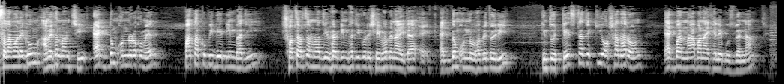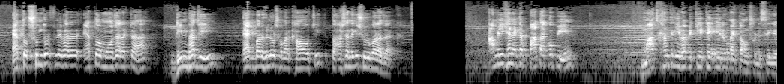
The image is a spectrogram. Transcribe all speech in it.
আসসালামু আলাইকুম। আমি এখন মানছি একদম অন্য রকমের পাতাকপি দিয়ে ডিম ভাজি। সচরাচর আমরা যেভাবে ডিম ভাজি করি, সেইভাবে না, এটা এক- একদম অন্যভাবে তৈরি। কিন্তু টেস্টটা যে কি অসাধারণ, একবার না বানায় খেলে বুঝবেন না। এত সুন্দর ফ্লেভারের এত মজার একটা ডিম ভাজি একবার হলেও সবার খাওয়া উচিত। তো আসেন দেখি শুরু করা যাক। আমি এখানে একটা পাতাকপি মাঝখান থেকে এভাবে কেটে এরকম একটা অংশ নিচ্ছি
